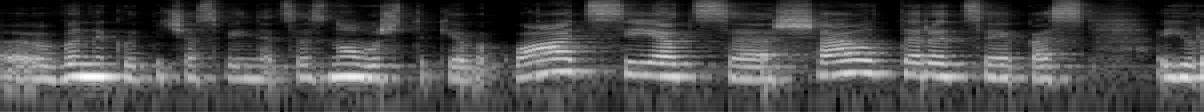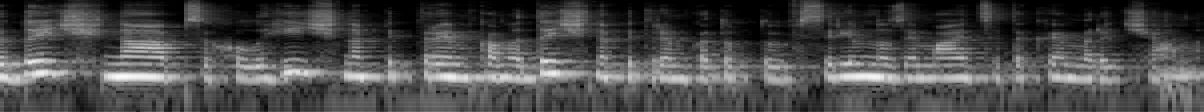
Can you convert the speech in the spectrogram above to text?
е, виникли під час війни. Це знову ж таки евакуація, це шелтери, це якась юридична, психологічна підтримка, медична підтримка, тобто все рівно займаються такими речами.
